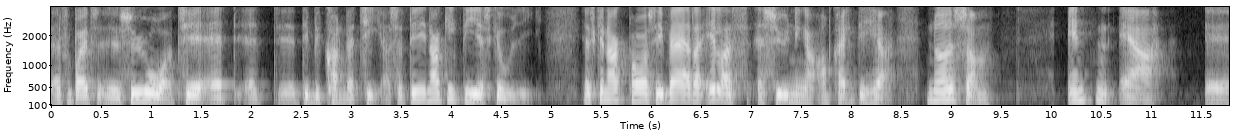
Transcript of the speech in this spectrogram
alt for bredt øh, søgeord til, at, at øh, det vil konvertere. Så det er nok ikke det, jeg skal ud i. Jeg skal nok prøve at se, hvad er der ellers af søgninger omkring det her. Noget, som enten er øh,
